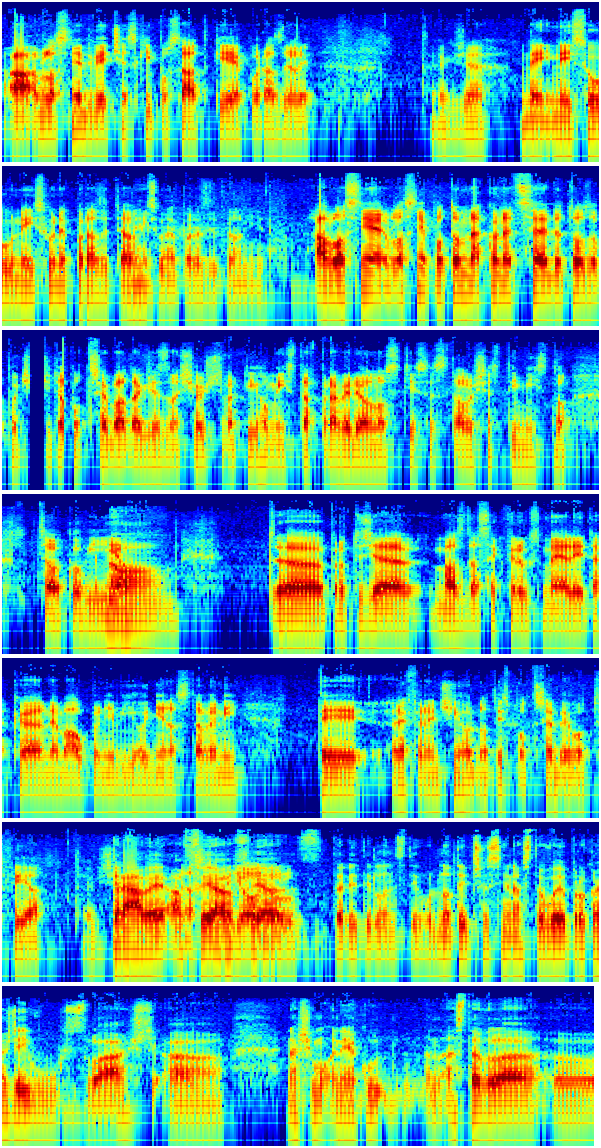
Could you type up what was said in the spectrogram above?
a vlastně dvě české posádky je porazily. Takže nej, nejsou, nejsou neporazitelní. Nejsou neporazitelný. A vlastně, vlastně potom nakonec se do toho započítala potřeba, takže z našeho čtvrtého místa v pravidelnosti se stalo šestý místo celkový. A No, t, protože Mazda, se kterou jsme jeli, tak nemá úplně výhodně nastavený ty referenční hodnoty spotřeby od FIA. Takže právě a FIA, FIA dolů. tady tyhle ty hodnoty přesně nastavuje pro každý vůz zvlášť a našemu Eniaku nastavila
